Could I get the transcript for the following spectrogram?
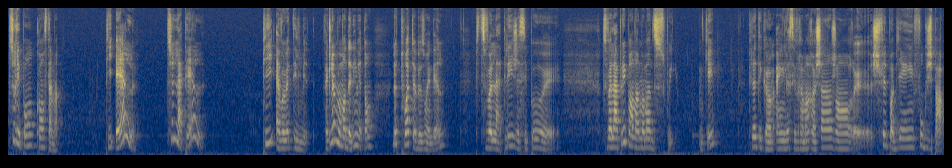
tu réponds constamment. Puis elle, tu l'appelles, puis elle va mettre tes limites. Fait que là, à un moment donné, mettons, là, toi, tu as besoin d'elle, puis tu vas l'appeler, je sais pas... euh, tu vas l'appeler pendant le moment du souper. OK? Puis là, t'es comme, hey, là, c'est vraiment rushant, genre, euh, je file pas bien, faut que j'y parle.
